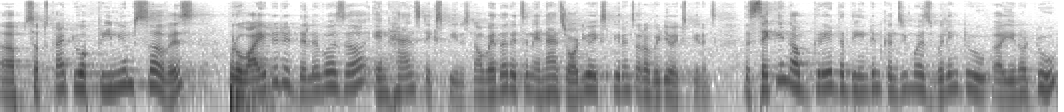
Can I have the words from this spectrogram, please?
uh, subscribe to a premium service provided it delivers a enhanced experience. Now, whether it's an enhanced audio experience or a video experience. The second upgrade that the Indian consumer is willing to, uh, you know, do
